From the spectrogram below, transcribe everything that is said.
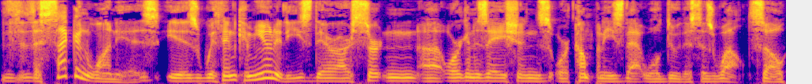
The second one is is within communities there are certain uh, organizations or companies that will do this as well. So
